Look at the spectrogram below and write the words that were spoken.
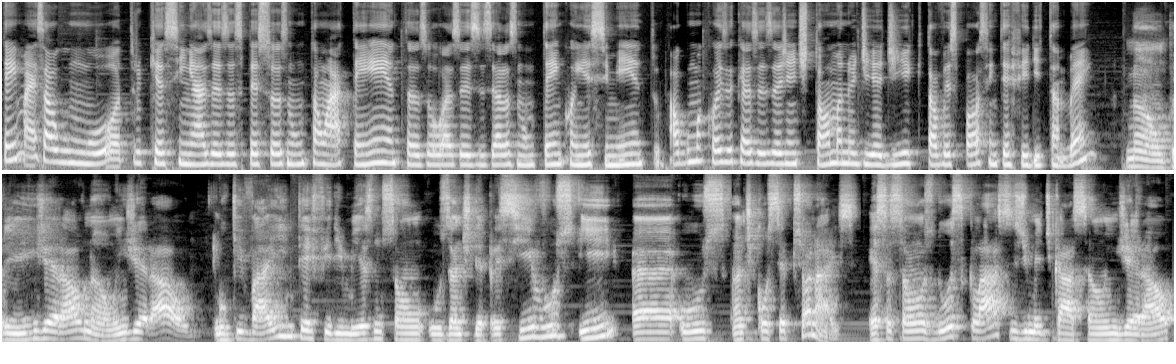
Tem mais algum outro que, assim, às vezes as pessoas não estão atentas ou às vezes elas não têm conhecimento? Alguma coisa que às vezes a gente toma no dia a dia que talvez possa interferir também? Não, Pri, em geral não. Em geral, o que vai interferir mesmo são os antidepressivos e é, os anticoncepcionais. Essas são as duas classes de medicação em geral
